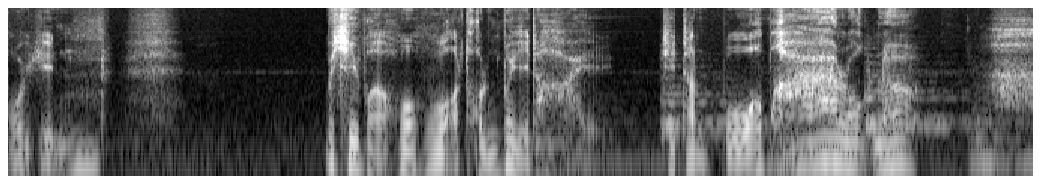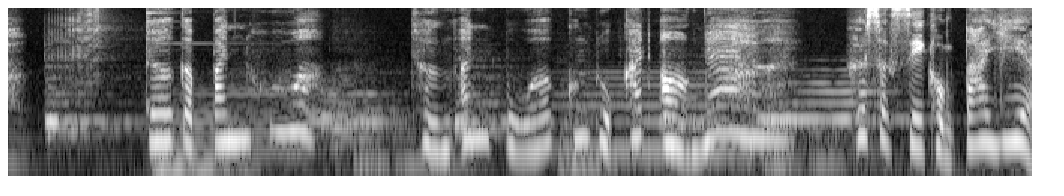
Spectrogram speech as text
หัวหิน ไม่ใช่ว่าหัวหัวทนไม่ได้ ที่ท่านปัวแพ้หรอกนะ เจอกับปันหัว ถึงอันปัวคงถูกคัดออกแน่เลย เพื่อศักดิ์ศรีของต้าเยี่ย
